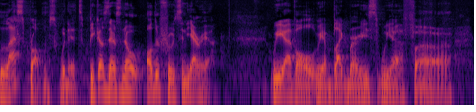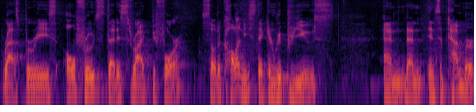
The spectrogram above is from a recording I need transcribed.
less problems with it because there's no other fruits in the area. We have all we have blackberries, we have uh, raspberries, all fruits that is ripe before. So the colonies they can reproduce, and then in September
